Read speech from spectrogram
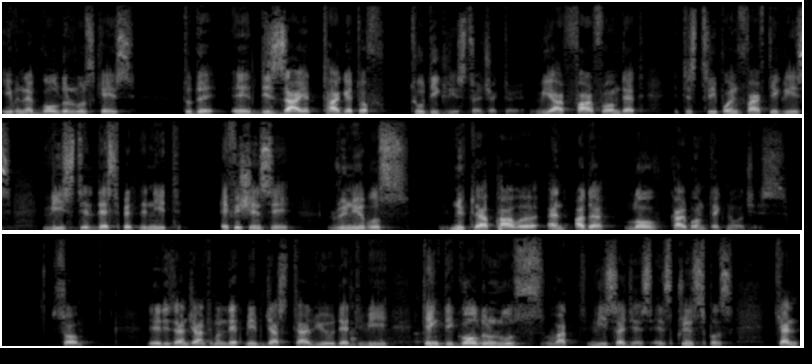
even a golden rules case to the uh, desired target of 2 degrees trajectory. We are far from that. It is 3.5 degrees. We still desperately need efficiency, renewables, nuclear power, and other low carbon technologies. So, ladies and gentlemen, let me just tell you that we think the golden rules, what we suggest as principles, can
